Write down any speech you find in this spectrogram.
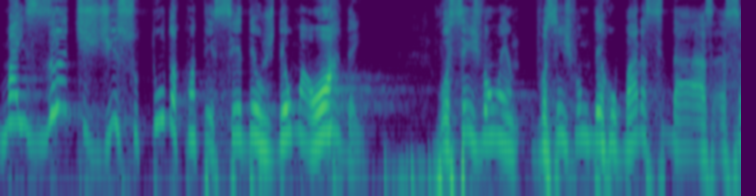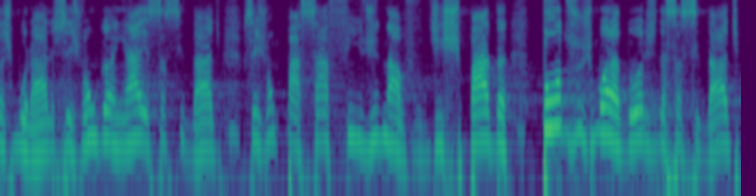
mas antes disso tudo acontecer, Deus deu uma ordem. Vocês vão, vocês vão derrubar a cidade, essas muralhas, vocês vão ganhar essa cidade, vocês vão passar a fio de, de espada todos os moradores dessa cidade,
